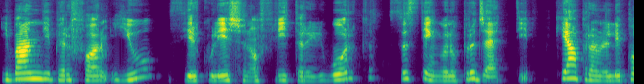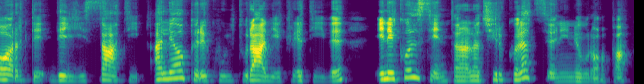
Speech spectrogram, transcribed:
I bandi Perform EU, Circulation of Literary Work, sostengono progetti che aprano le porte degli stati alle opere culturali e creative e ne consentano la circolazione in Europa.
